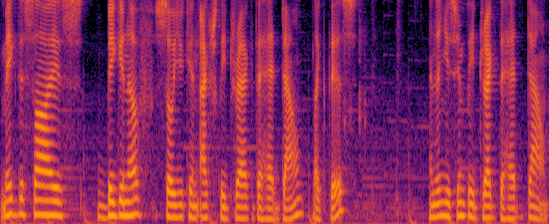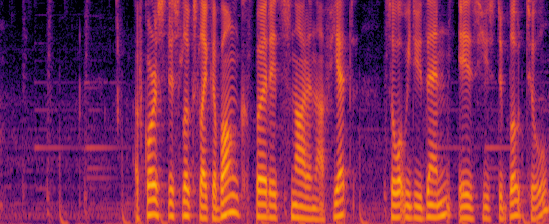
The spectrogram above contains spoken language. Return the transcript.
Make the size big enough so you can actually drag the head down like this. And then you simply drag the head down. Of course this looks like a bonk but it's not enough yet. So what we do then is use the bloat tool.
